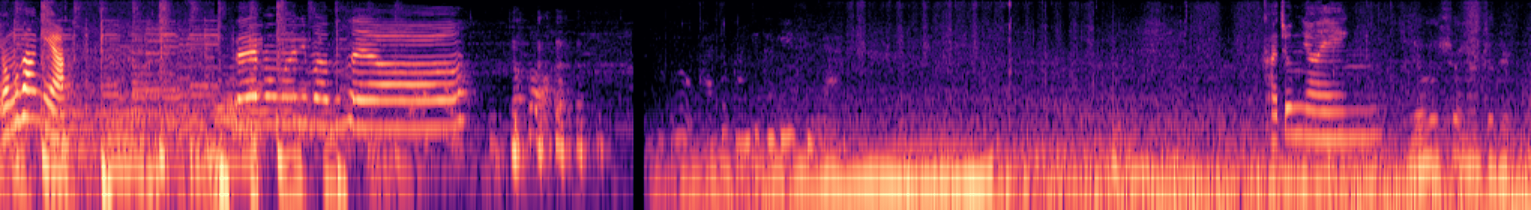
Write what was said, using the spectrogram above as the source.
영상이야. 새해 복 많이 받으세요. 과속 방지턱이 있습니다. 가족 여행. 6시간 할 때도 있고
